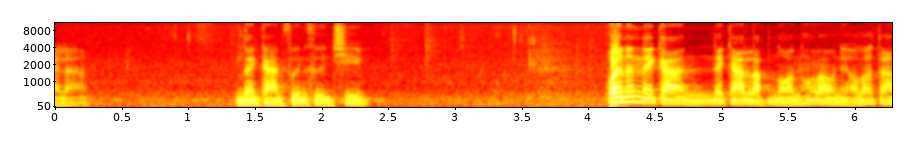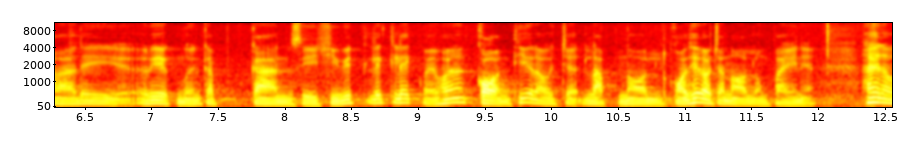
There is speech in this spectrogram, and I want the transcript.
าลาในการฟื้นคืนชีพ เพราะฉะนั้นในการในการหลับนอนของเราเนี่ยอัลลอฮฺตาลาได้เรียกเหมือนกับการเสียชีวิตเล็กๆไปเพราะฉะนั้นก่อนที่เราจะหลับนอนก่อนที่เราจะนอนลงไปเนี่ยให้เรา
